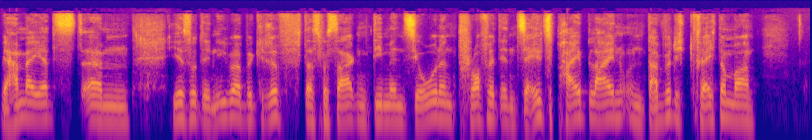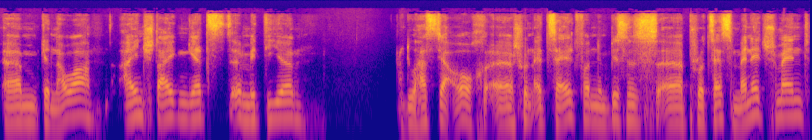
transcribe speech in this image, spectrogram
wir haben ja jetzt ähm, hier so den Überbegriff, dass wir sagen Dimensionen, Profit and Sales Pipeline. Und da würde ich vielleicht nochmal ähm, genauer einsteigen jetzt äh, mit dir. Du hast ja auch äh, schon erzählt von dem Business äh, Prozess Management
